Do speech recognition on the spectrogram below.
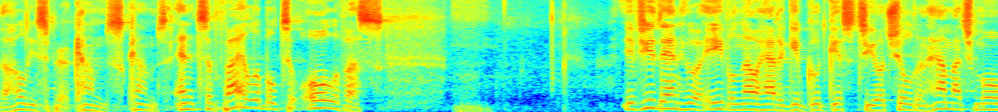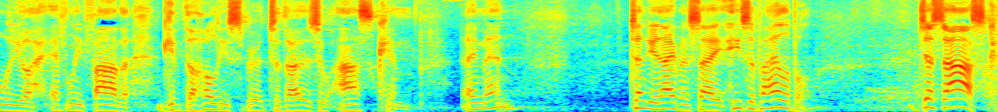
The Holy Spirit comes, comes, and it's available to all of us. If you then, who are evil, know how to give good gifts to your children, how much more will your Heavenly Father give the Holy Spirit to those who ask Him? Amen. Turn to your neighbor and say, He's available. Just ask.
